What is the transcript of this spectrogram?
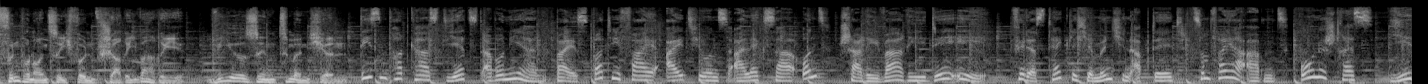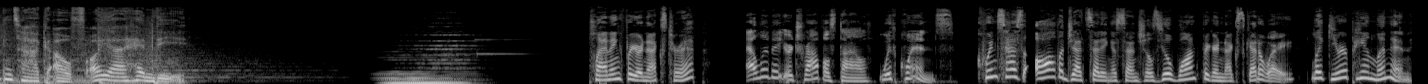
95.5 Charivari. Wir sind München. Diesen Podcast jetzt abonnieren bei Spotify, iTunes, Alexa und charivari.de. Für das tägliche München-Update zum Feierabend. Ohne Stress. Jeden Tag auf euer Handy. Planning for your next trip? Elevate your travel style with Quince. Quince has all the jet setting essentials you'll want for your next getaway, like European linen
